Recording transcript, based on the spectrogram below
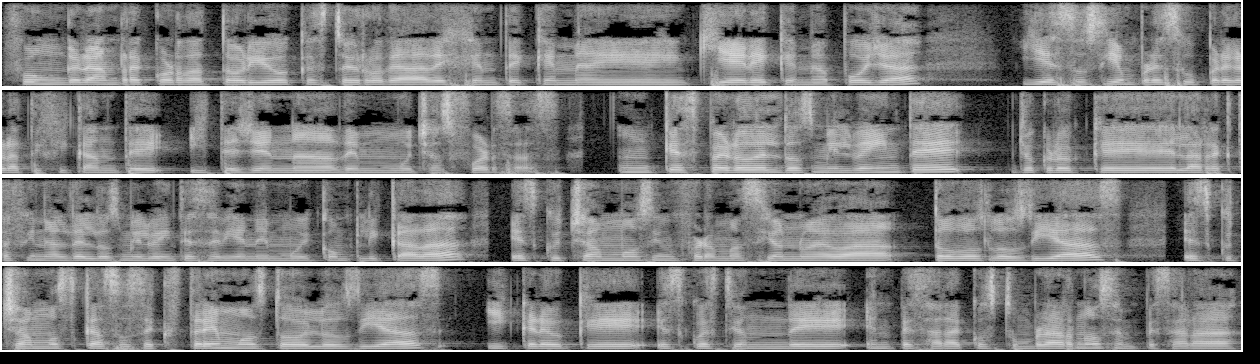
fue un gran recordatorio que estoy rodeada de gente que me quiere, que me apoya y eso siempre es súper gratificante y te llena de muchas fuerzas. ¿Qué espero del 2020? Yo creo que la recta final del 2020 se viene muy complicada. Escuchamos información nueva todos los días, escuchamos casos extremos todos los días y creo que es cuestión de empezar a acostumbrarnos, empezar a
